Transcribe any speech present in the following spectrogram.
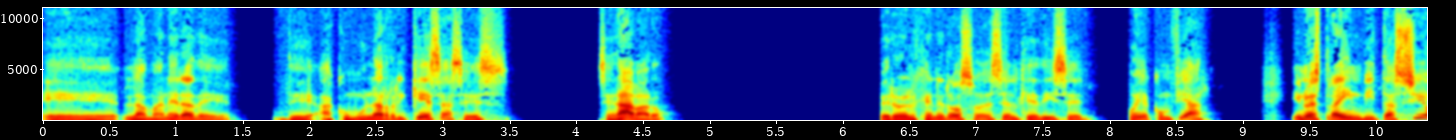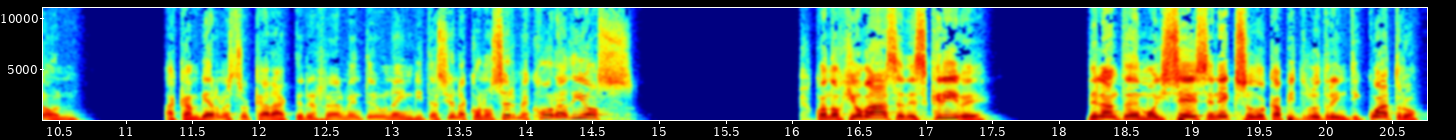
eh, la manera de, de acumular riquezas es ser avaro pero el generoso es el que dice, voy a confiar. Y nuestra invitación a cambiar nuestro carácter es realmente una invitación a conocer mejor a Dios. Cuando Jehová se describe delante de Moisés en Éxodo capítulo 34,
